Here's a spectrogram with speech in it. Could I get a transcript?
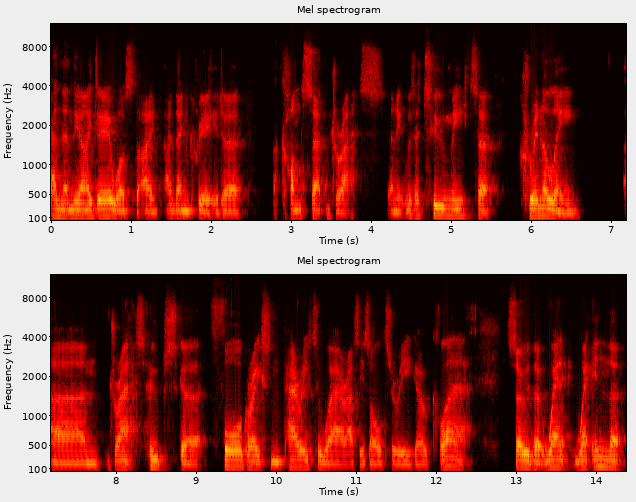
And then the idea was that I, I then created a, a, concept dress, and it was a two meter crinoline um, dress, hoop skirt for Grayson Perry to wear as his alter ego Claire. So that when, we're in the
